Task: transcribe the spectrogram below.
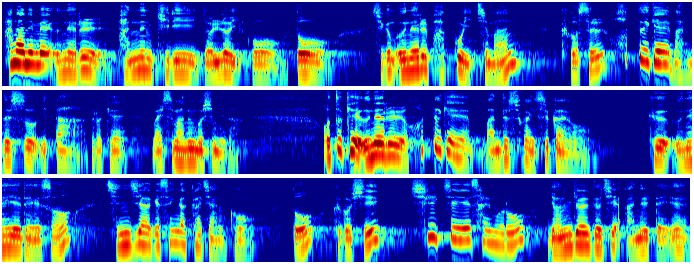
하나님의 은혜를 받는 길이 열려 있고 또 지금 은혜를 받고 있지만 그것을 헛되게 만들 수 있다 그렇게 말씀하는 것입니다. 어떻게 은혜를 헛되게 만들 수가 있을까요? 그 은혜에 대해서 진지하게 생각하지 않고 또 그것이 실제의 삶으로 연결되지 않을 때에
